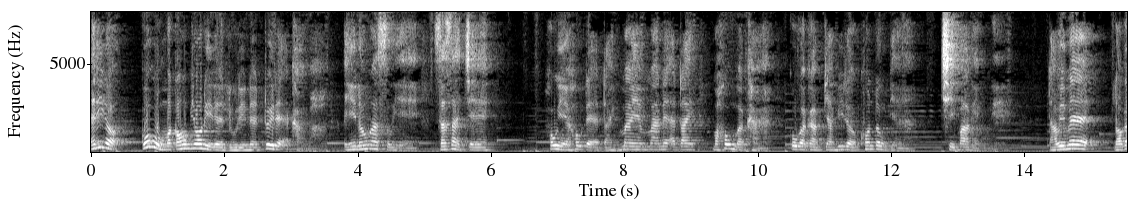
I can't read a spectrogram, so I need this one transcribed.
အဲ့ဒီတော့ကိုယ့်ကိုမကောင်းပြောနေတဲ့လူတွေနဲ့တွေ့တဲ့အခါမှာအရင်တုန်းကဆိုရင်ဇက်ဇက်ကျဲဟုတ်ရင်ဟုတ်တဲ့အတိုင်းမှန်ရင်မှန်တဲ့အတိုင်းမဟုတ်မခံကိုယ့်ဘက်ကပြန်ပြီးတော့ခွန်းတုံပြန်ခြေမခဲ့ဘူးလေဒါပေမဲ့လောက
